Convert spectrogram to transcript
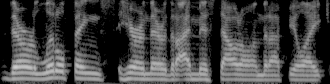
there are little things here and there that I missed out on that I feel like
